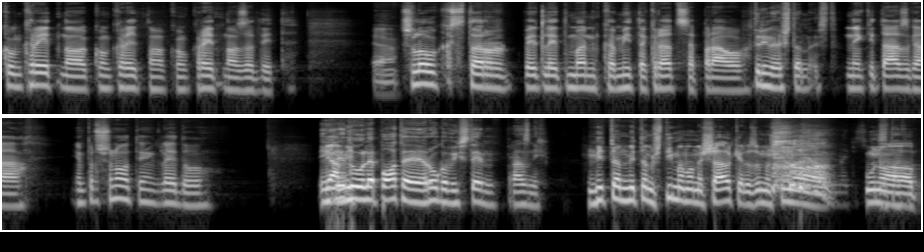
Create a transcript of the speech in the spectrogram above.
konkretno, konkretno, konkretno zadet. Ja. Človek star pet let manj, kot mi takrat, se pravi, 13-14. neki tazga. In prišel not in gledal. In Ja, ja, mi- gledal lepote rogovih sten, praznih. Mi tam, mi tam štimamo mešalke, razumeš, uno, uno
